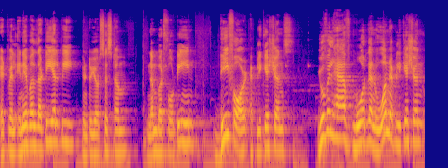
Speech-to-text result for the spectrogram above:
It will enable the TLP into your system. Number 14, default applications. You will have more than one application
